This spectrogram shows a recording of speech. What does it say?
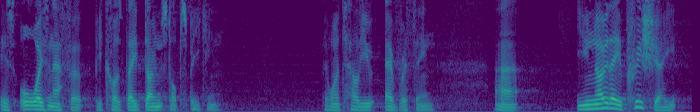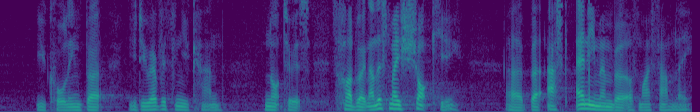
is always an effort because they don't stop speaking. They want to tell you everything. Uh, you know they appreciate you calling, but you do everything you can not to. It's, it's hard work. Now, this may shock you, uh, but ask any member of my family,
